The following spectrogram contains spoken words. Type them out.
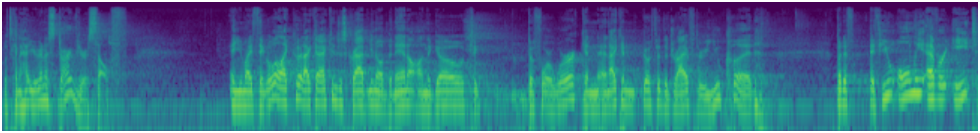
what's going to happen? You're going to starve yourself. And you might think, well, I could. I can, I can just grab, you know, a banana on the go to, before work and, and I can go through the drive through. You could. But if, if you only ever eat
